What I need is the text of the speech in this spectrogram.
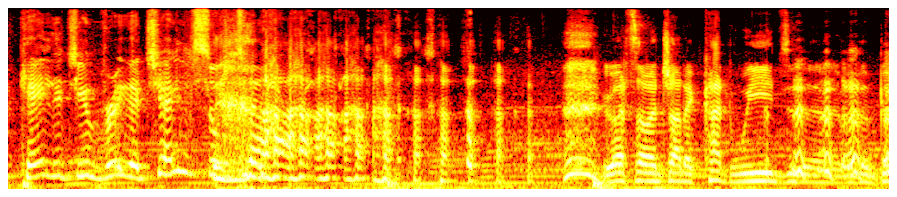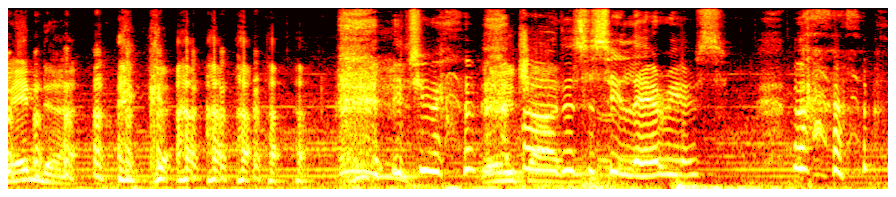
Kay, did you bring a chainsaw? We got someone trying to cut weeds with a, with a blender. did you? Oh, this is hilarious.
